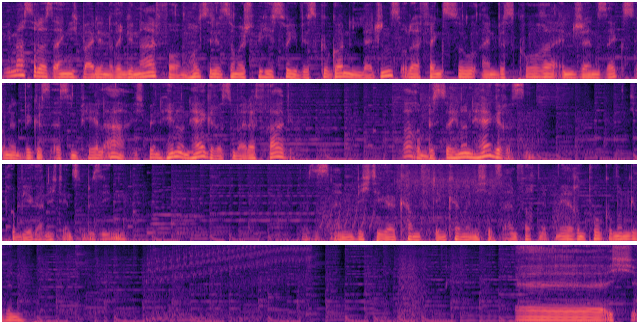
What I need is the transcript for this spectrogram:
Wie machst du das eigentlich bei den Regionalformen? Holst du dir zum Beispiel Hisui Viscogon in Legends oder fängst du ein Viscora in Gen 6 und entwickelst es in PLA? Ich bin hin und her gerissen bei der Frage. Warum bist du hin und her gerissen? Ich probiere gar nicht, den zu besiegen. Das ist ein wichtiger Kampf, den können wir nicht jetzt einfach mit mehreren Pokémon gewinnen. Äh, ich,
